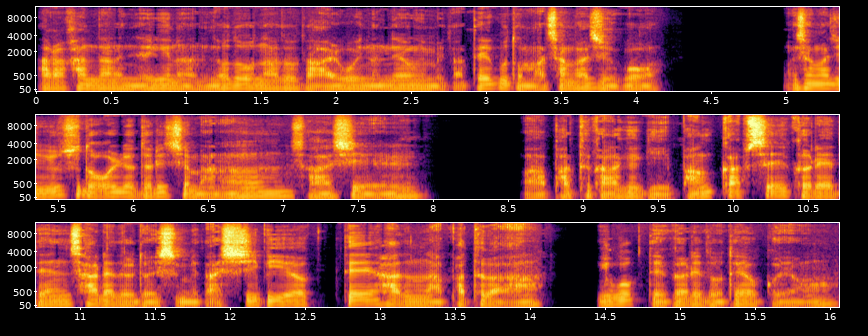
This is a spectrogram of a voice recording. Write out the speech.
하락한다는 얘기는 너도 나도 다 알고 있는 내용입니다. 대구도 마찬가지고 마찬가지 뉴스도 올려드리지만 사실 아파트 가격이 반값에 거래된 사례들도 있습니다. 12억대 하는 아파트가 6억대 거래도 되었고요.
